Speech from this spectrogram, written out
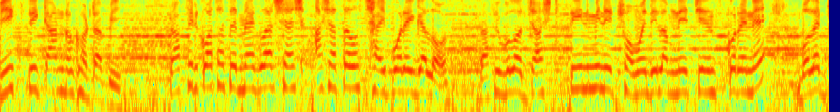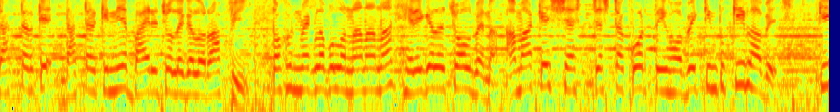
বিশ্রী কাণ্ড ঘটাবি। রাফির কথাতে মেঘলার শেষ আশাতেও ছাই পড়ে গেল। রাফি বলল, জাস্ট তিন মিনিট সময় দিলাম, নে চেঞ্জ করে নে। বলে ডাক্তারকে ডাক্তারকে নিয়ে বাইরে চলে গেল রাফি। তখন মেঘলা বলল, না না না, হেরে গেলে চলবে না। আমাকে শেষ চেষ্টা করতেই হবে, কিন্তু কীভাবে? কি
